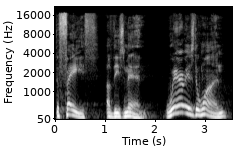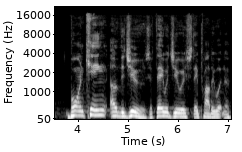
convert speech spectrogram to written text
the faith of these men? Where is the one born king of the Jews? If they were Jewish, they probably wouldn't have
